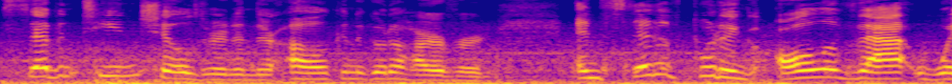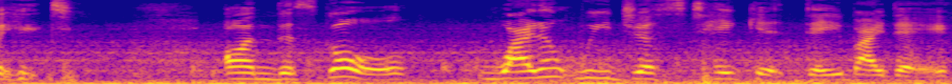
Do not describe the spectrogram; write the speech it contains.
17 children and they're all going to go to Harvard. Instead of putting all of that weight on this goal, why don't we just take it day by day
